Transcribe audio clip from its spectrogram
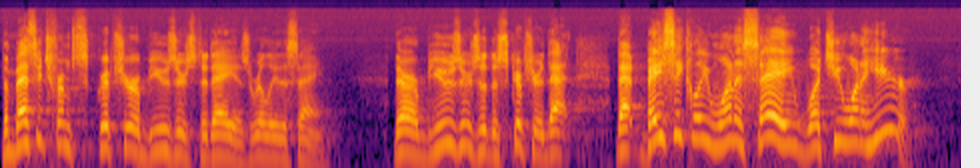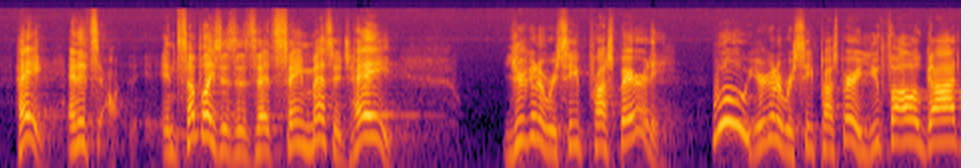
The message from Scripture abusers today is really the same. There are abusers of the Scripture that that basically want to say what you want to hear. Hey, and it's in some places it's that same message. Hey, you're going to receive prosperity. Woo, you're going to receive prosperity. You follow God,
